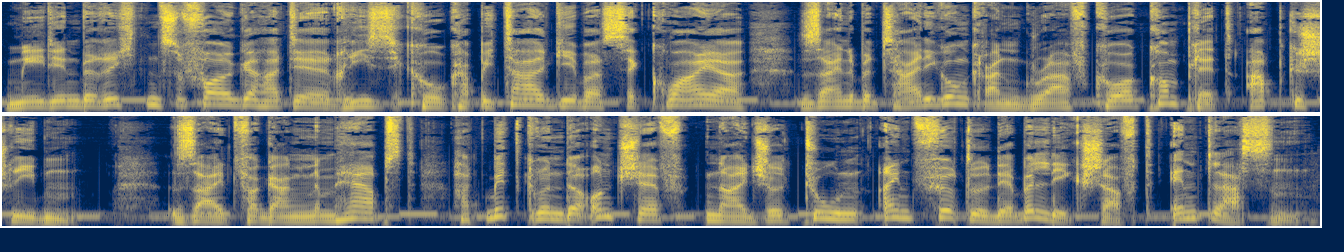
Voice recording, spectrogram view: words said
Medienberichten zufolge hat der Risikokapitalgeber Sequoia seine Beteiligung an Graphcore komplett abgeschrieben. Seit vergangenem Herbst hat Mitgründer und Chef Nigel Toon ein Viertel der Belegschaft entlassen.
